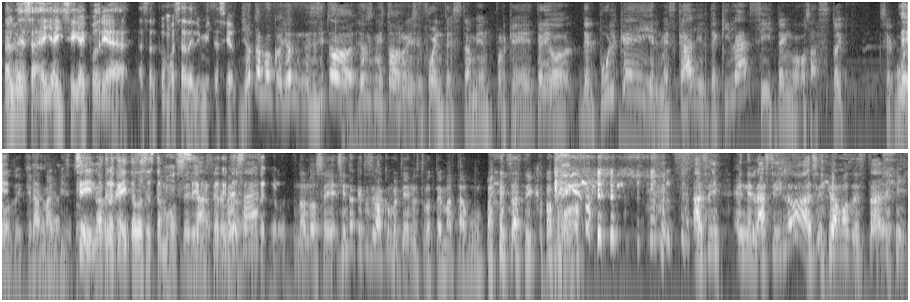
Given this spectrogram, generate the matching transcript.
Tal vez ahí, ahí sí ahí podría hacer como esa delimitación. Yo tampoco, yo necesito, yo necesito fuentes también, porque te digo, del pulque y el mezcal y el tequila, sí tengo, o sea, estoy seguro Sí, de que era mal visto. Sí, no creo que ahí todos estamos. De sí, la no cerveza, estamos de acuerdo. No lo sé, siento que esto se va a convertir en nuestro tema tabú. Es así como... así, en el asilo, así vamos a estar y,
